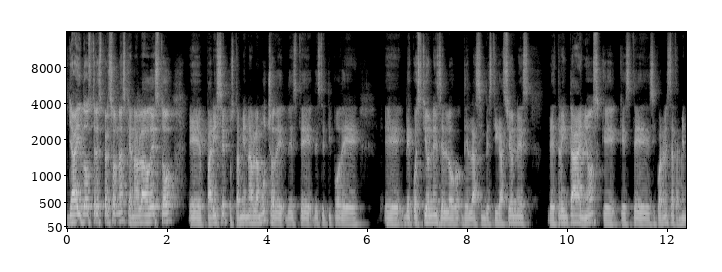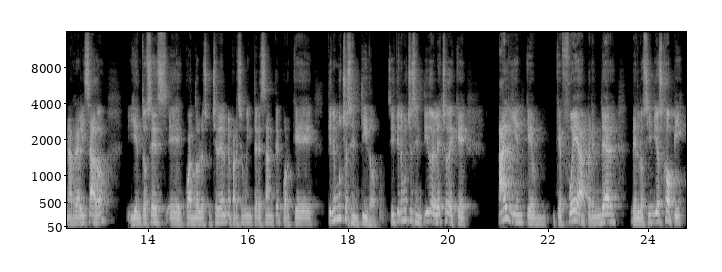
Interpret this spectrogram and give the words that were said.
ya hay dos, tres personas que han hablado de esto. Eh, Parise, pues también habla mucho de, este, de este tipo de, de cuestiones de, lo, de, las investigaciones de 30 años que, que, este psicoanalista también ha realizado. Y entonces, cuando lo escuché de él, me pareció muy interesante porque tiene mucho sentido, ¿sí? Tiene mucho sentido el hecho de que alguien que, fue a aprender de los indios Hopi,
